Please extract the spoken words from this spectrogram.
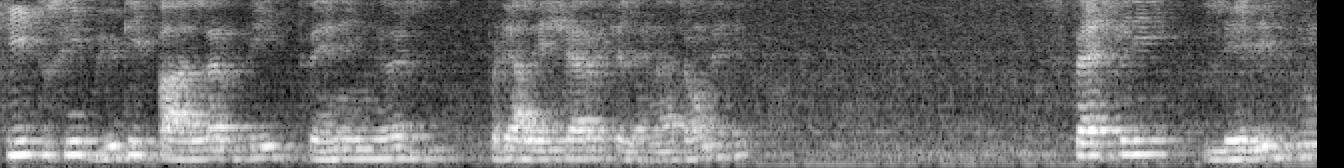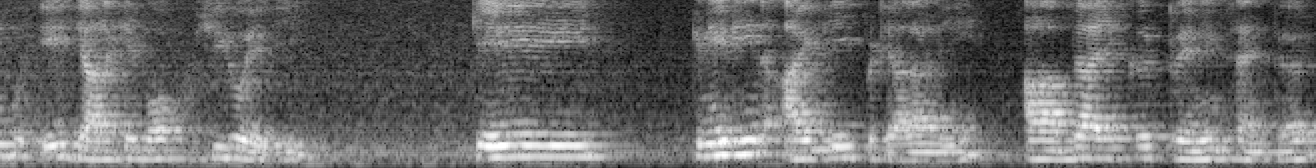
ਕੀ ਤੁਸੀਂ ਬਿਊਟੀ ਪਾਰਲਰ ਦੀ ਟ੍ਰੇਨਿੰਗ ਪਟਿਆਲੇ ਸ਼ਹਿਰ ਵਿੱਚ ਲੈਣਾ ਚਾਹੁੰਦੇ ਜੀ? ਸਪੈਸ਼ਲੀ ਲੇਡੀਜ਼ ਨੂੰ ਇਹ ਜਾਣ ਕੇ ਬਹੁਤ ਖੁਸ਼ੀ ਹੋਏਗੀ ਕਿ ਕੈਨੇਡੀਅਨ ਆਈਟੀ ਪਟਿਆਲਾ ਨੇ ਆਪ ਦਾ ਇੱਕ ਟ੍ਰੇਨਿੰਗ ਸੈਂਟਰ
